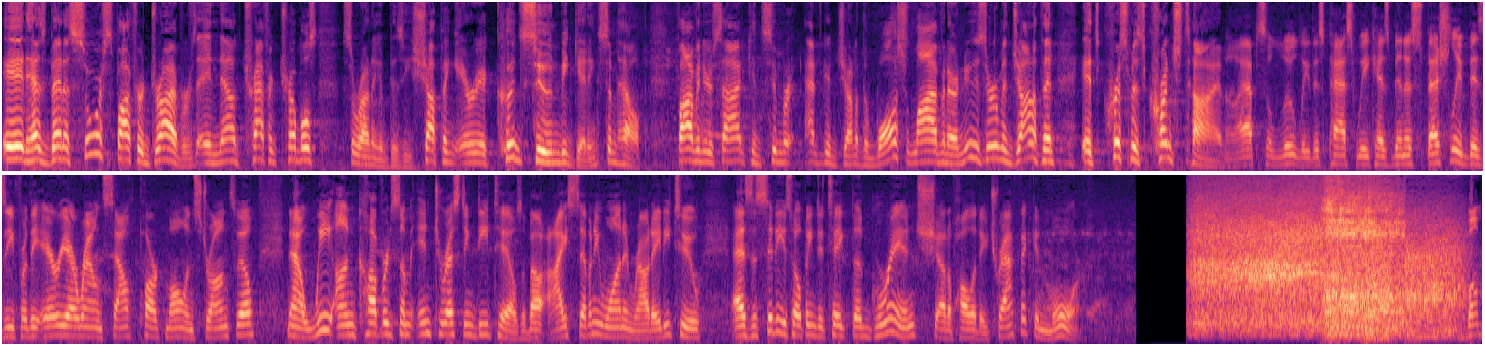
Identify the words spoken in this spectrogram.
It has been a sore spot for drivers, and now traffic troubles surrounding a busy shopping area could soon be getting some help. Five on your side, consumer advocate Jonathan Walsh live in our newsroom. And Jonathan, it's Christmas crunch time. Oh, absolutely. This past week has been especially busy for the area around South Park Mall in Strongsville. Now, we uncovered some interesting details about I-71 and Route 82 as the city is hoping to take the Grinch out of holiday traffic and more.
